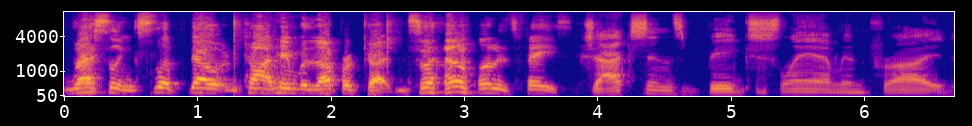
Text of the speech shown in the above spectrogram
Wrestling slipped out and caught him with an uppercut and slammed him on his face. Jackson's big slam in Pride.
